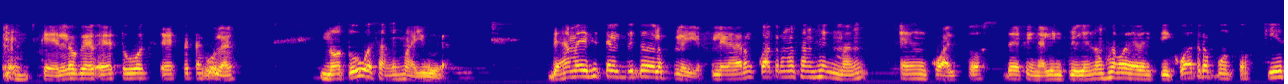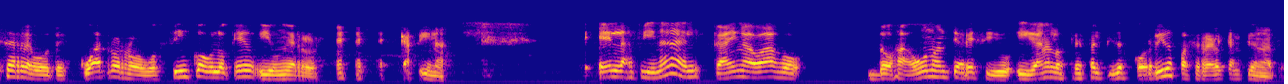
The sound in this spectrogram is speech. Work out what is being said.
que es lo que estuvo espectacular, no tuvo esa misma ayuda. Déjame decirte el grito de los playoffs. Le ganaron 4-1 San Germán en cuartos de final, incluyendo un juego de 24 puntos, 15 rebotes, 4 robos, 5 bloqueos y un error. Casi. En la final caen abajo 2 a 1 ante Arecibo y ganan los tres partidos corridos para cerrar el campeonato.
